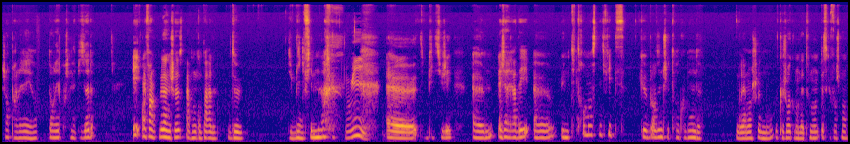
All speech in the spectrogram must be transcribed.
J'en parlerai dans les prochains épisodes. Et enfin, la dernière chose, avant qu'on parle de du big film là. Oui. Euh, du big sujet. Euh, j'ai regardé euh, une petite romance Netflix que Blandine, je te recommande vraiment chaudement, que je recommande à tout le monde parce que franchement,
